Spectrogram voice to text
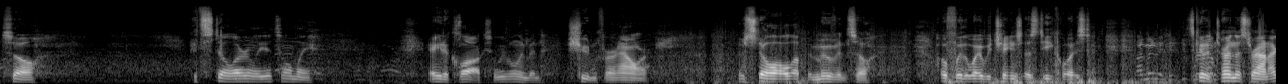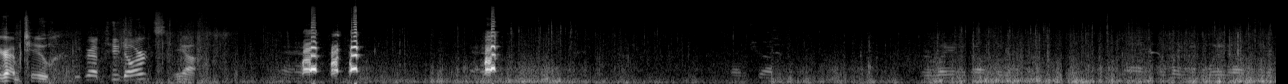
So it's still early. It's only eight o'clock, so we've only been shooting for an hour. They're still all up and moving, so hopefully the way we change those decoys, I mean, it's gonna turn this around. I grabbed two. You grabbed two darts. Yeah. They're laying it out there. Uh, they're laying it way out there.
